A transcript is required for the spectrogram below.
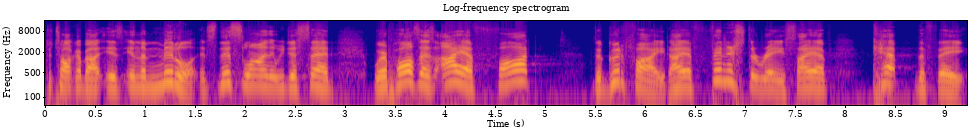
to talk about is in the middle. It's this line that we just said, where Paul says, I have fought the good fight, I have finished the race, I have kept the faith.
